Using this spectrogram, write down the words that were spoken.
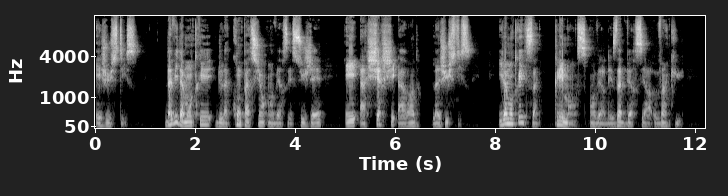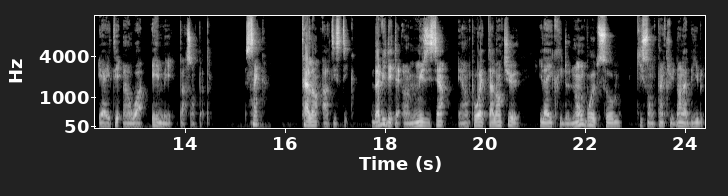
et justice. David a montré de la compassion envers ses sujets et a cherché à rendre la justice. Il a montré sa clémence envers des adversaires vaincus et a été un roi aimé par son peuple. 5. Talent artistique. David était un musicien et un poète talentueux. Il a écrit de nombreux psaumes qui sont inclus dans la Bible,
